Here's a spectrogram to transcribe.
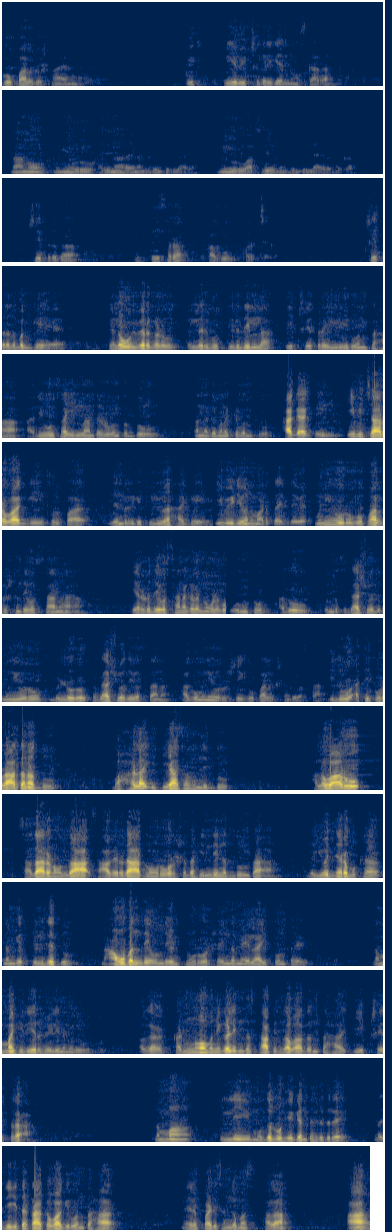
Gopalakrishna M ಪ್ರಿಯ ವೀಕ್ಷಕರಿಗೆ ನಮಸ್ಕಾರ. ನಾನು ಮುನಿಯೂರು ಹರಿನಾರಾಯಣ ಮಧ್ಯಂತಿಲ್ಲಾಯ ಮುನಿಯೂರು ವಾಸುದೇವ ಮಧ್ಯಂತಿಲ್ಲಾಯರ ಮಗ ಕ್ಷೇತ್ರದ ನಿರ್ದೇಶರ ಹಾಗೂ ಅರ್ಚಕ. ಕ್ಷೇತ್ರದ ಬಗ್ಗೆ ಕೆಲವು ವಿವರಗಳು ಎಲ್ಲರಿಗೂ ತಿಳಿದಿಲ್ಲ. ಈ ಕ್ಷೇತ್ರ ಇಲ್ಲಿ ಇರುವಂತಹ ಅರಿವು ಸಹ ಇಲ್ಲ ಅಂತ ಹೇಳುವಂಥದ್ದು ನನ್ನ ಗಮನಕ್ಕೆ ಬಂತು. ಹಾಗಾಗಿ ಈ ವಿಚಾರವಾಗಿ ಸ್ವಲ್ಪ ಜನರಿಗೆ ತಿಳಿಯುವ ಹಾಗೆ ಈ ವಿಡಿಯೋವನ್ನು ಮಾಡ್ತಾ ಇದ್ದೇವೆ. ಮುನಿಯೂರು ಗೋಪಾಲಕೃಷ್ಣ ದೇವಸ್ಥಾನ ಎರಡು ದೇವಸ್ಥಾನಗಳನ್ನು ಒಳಗ ಉಂಟು. ಅದು ಒಂದು ಸದಾಶಿವ ಮುನಿಯೂರು, ಬೆಳ್ಳೂರು ಸದಾಶಿವ ದೇವಸ್ಥಾನ ಹಾಗೂ ಮುನಿಯೂರು ಶ್ರೀ ಗೋಪಾಲಕೃಷ್ಣ ದೇವಸ್ಥಾನ. ಇದು ಅತಿ ಪುರಾತನದ್ದು, ಬಹಳ ಇತಿಹಾಸ ಹೊಂದಿದ್ದು, ಹಲವಾರು ಸಾಧಾರಣ ಒಂದು ಸಾವಿರದ ಆರುನೂರು ವರ್ಷದ ಹಿಂದಿನದ್ದು ಅಂತ ದೈವಜ್ಞರ ಮುಖ ನಮಗೆ ತಿಳಿದದ್ದು. ನಾವು ಬಂದೇ ಒಂದು ಎಂಟುನೂರು ವರ್ಷದಿಂದ ಮೇಲಾಯಿತು ಅಂತ ಹೇಳಿ ನಮ್ಮ ಹಿರಿಯರು ಹೇಳಿ ನಮಗೆ ಗೊತ್ತು. ಆಗ ಕಣ್ಣುವ ಮುನಿಗಳಿಂದ ಸ್ಥಾಪಿತವಾದಂತಹ ಈ ಕ್ಷೇತ್ರ ನಮ್ಮ ಇಲ್ಲಿ ಮೊದಲು ಹೇಗೆ ಅಂತ ಹೇಳಿದರೆ ನದಿ ತಟಾಕವಾಗಿರುವಂತಹ ನೇರಪಾಡಿ ಸಂಗಮ ಸ್ಥಳ. ಆ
